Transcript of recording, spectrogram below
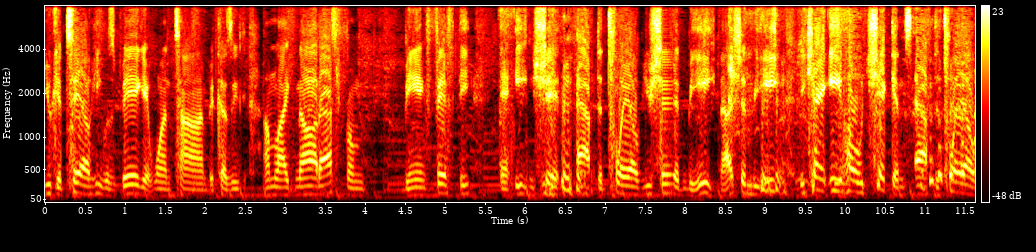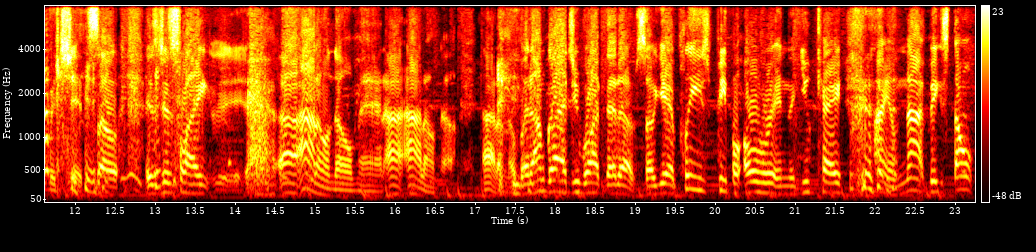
you could tell he was big at one time because he. I'm like, no, that's from being 50 and eating shit after 12 you shouldn't be eating. I shouldn't be eating. You can't eat whole chickens after 12 and shit. So it's just like uh, i don't know man. I, I don't know. I don't know. But i'm glad you brought that up. So yeah please people over in the uk i am not big don't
